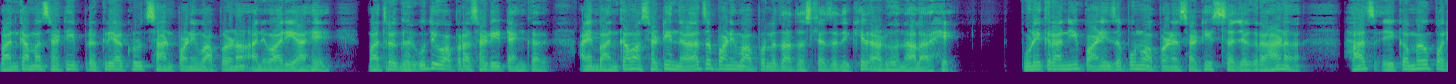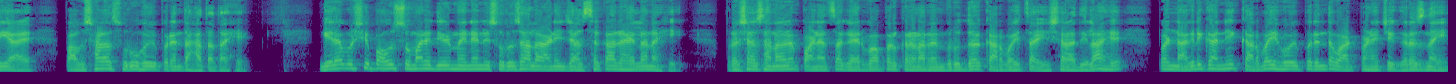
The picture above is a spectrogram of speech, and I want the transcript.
बांधकामासाठी प्रक्रियाकृत सांडपाणी वापरणं अनिवार्य आहे. मात्र घरगुती वापरासाठी टँकर आणि बांधकामासाठी नळाचं पाणी वापरलं जात असल्याचं देखील आढळून आलं आहे. पुणेकरांनी पाणी जपून वापरण्यासाठी सजग राहणं हाच एकमेव पर्याय पावसाळा सुरू होईपर्यंत हातात आहे. गेल्या वर्षी पाऊस सुमारे दीड महिन्यांनी सुरू झाला आणि जास्त काळ राहिला नाही. प्रशासनानं पाण्याचा गैरवापर करणाऱ्यांविरुद्ध कारवाईचा इशारा दिला आहे पण नागरिकांनी कारवाई होईपर्यंत वाट पाहण्याची गरज नाही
